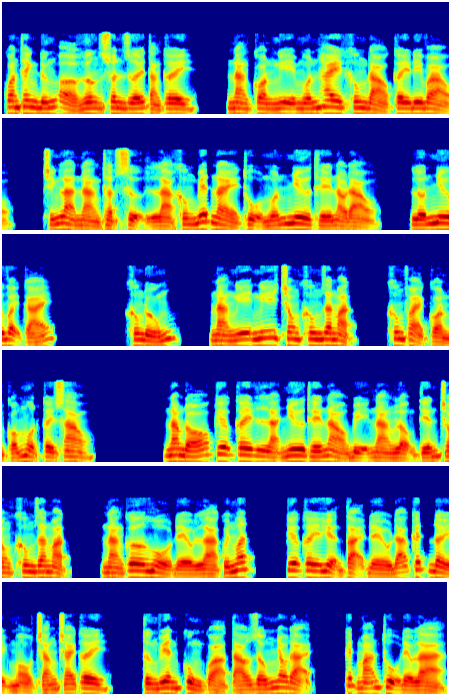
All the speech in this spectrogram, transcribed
Quan thanh đứng ở hương xuân dưới tàng cây, nàng còn nghĩ muốn hay không đào cây đi vào, chính là nàng thật sự là không biết này thụ muốn như thế nào đào, lớn như vậy cái. Không đúng, nàng nghĩ nghĩ trong không gian mặt, không phải còn có một cây sao. Năm đó kia cây là như thế nào bị nàng lộng tiến trong không gian mặt, nàng cơ hồ đều là quên mất, kia cây hiện tại đều đã kết đầy màu trắng trái cây, từng viên cùng quả táo giống nhau đại, kết mãn thụ đều là.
